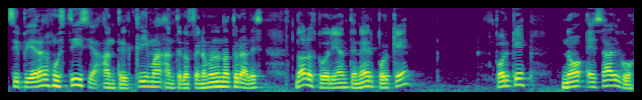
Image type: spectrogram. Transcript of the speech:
si pidieran justicia ante el clima, ante los fenómenos naturales, no los podrían tener. ¿Por qué? Porque no es algo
